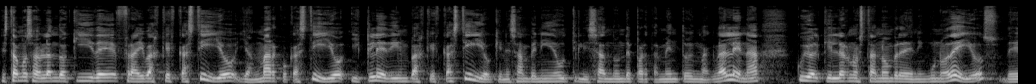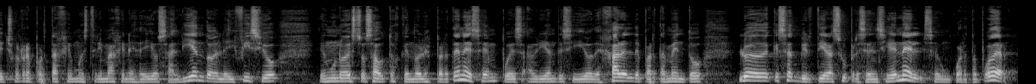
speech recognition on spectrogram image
Estamos hablando aquí de Fray Vázquez Castillo, Gianmarco Castillo y Cledin Vázquez Castillo, quienes han venido utilizando un departamento en Magdalena, cuyo alquiler no está a nombre de ninguno de ellos. De hecho, el reportaje muestra imágenes de ellos saliendo del edificio en uno de estos autos que no les pertenecen, pues habrían decidido dejar el departamento luego de que se advirtiera su presencia en él, según Cuarto Poder.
